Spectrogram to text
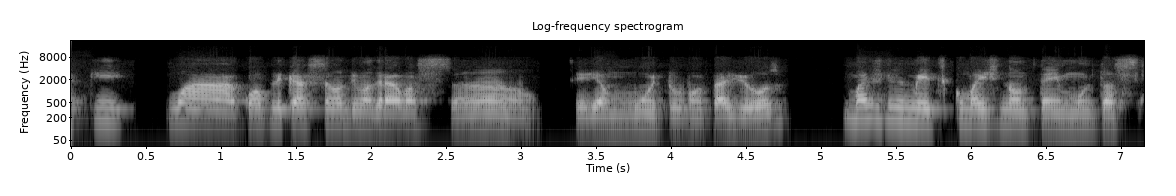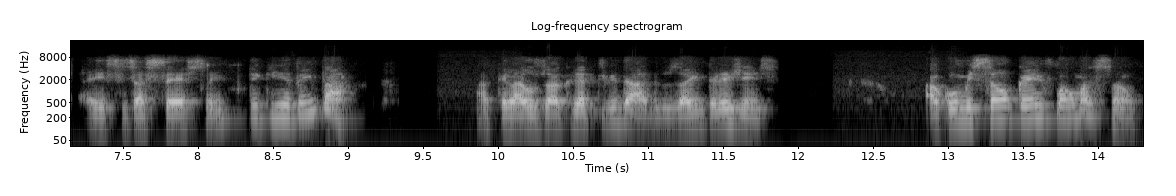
que com a, com a aplicação de uma gravação seria muito vantajoso, mas infelizmente, como a gente não tem muito esses acessos, a gente tem que reinventar. Aquela usar a criatividade, usar a inteligência. A comissão quer informação,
